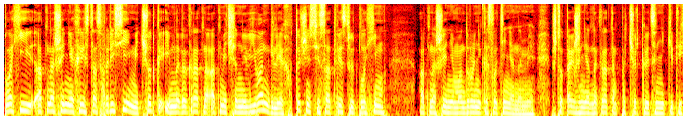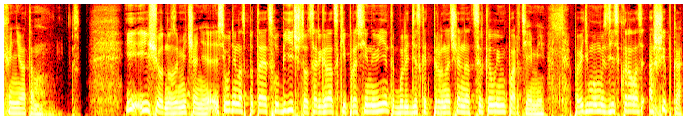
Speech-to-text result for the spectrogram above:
плохие отношения Христа с фарисеями, четко и многократно отмеченные в Евангелиях, в точности соответствуют плохим отношениям Андроника с латинянами, что также неоднократно подчеркивается Никитой Ханиатом. И еще одно замечание. Сегодня нас пытаются убедить, что царьградские просины венеты были, дескать, первоначально цирковыми партиями. По-видимому, здесь вкралась ошибка.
